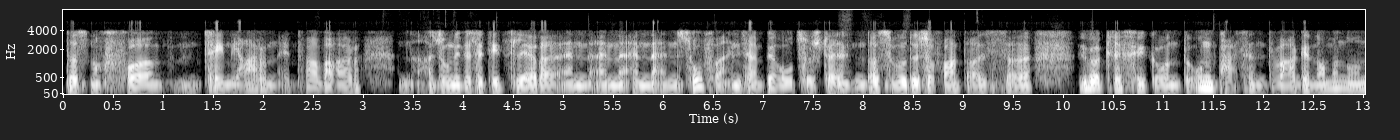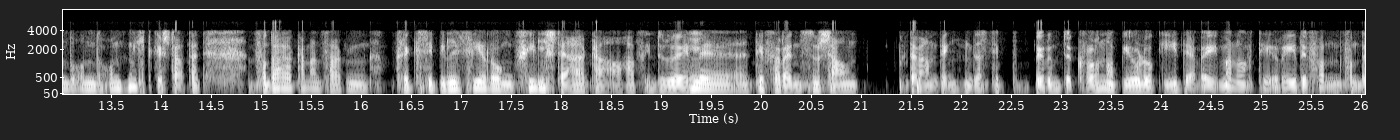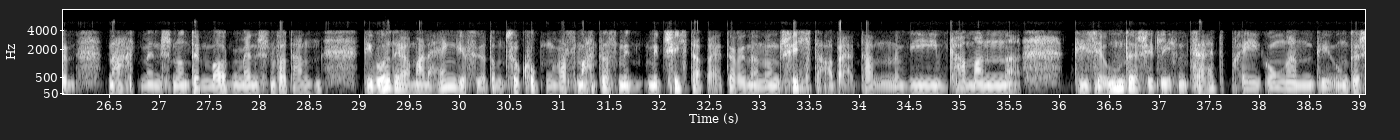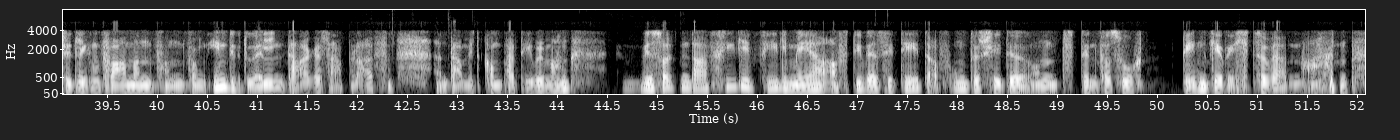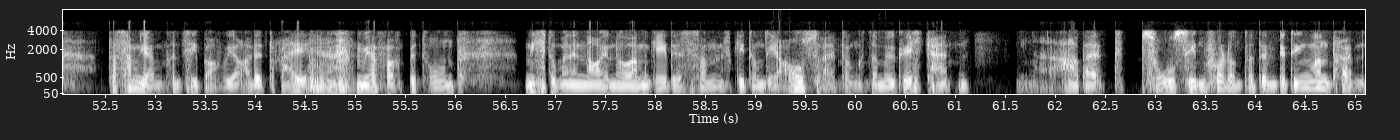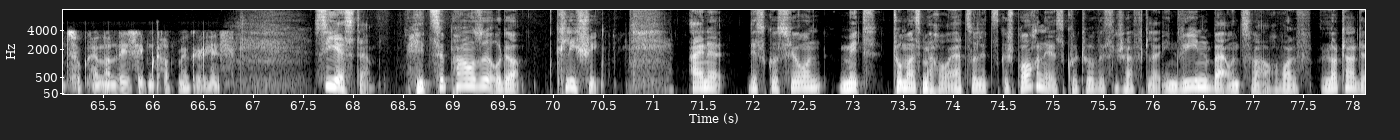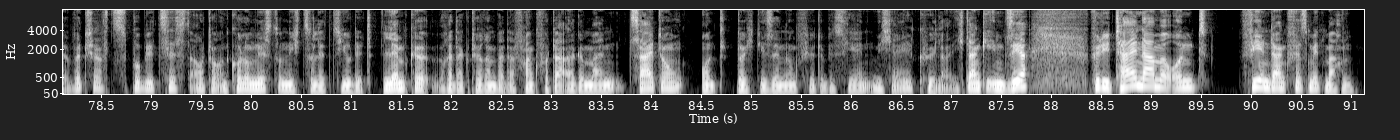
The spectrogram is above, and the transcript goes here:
das noch vor zehn Jahren etwa war, als Universitätslehrer ein, ein, ein, ein Sofa in sein Büro zu stellen. Das wurde sofort als äh, Übergriff häufig und unpassend wahrgenommen und, und, und nicht gestattet. Von daher kann man sagen, Flexibilisierung viel stärker auch auf individuelle Differenzen schauen daran denken, dass die berühmte Chronobiologie, der wir immer noch die Rede von, von den Nachtmenschen und den Morgenmenschen verdanken, die wurde ja mal eingeführt, um zu gucken, was macht das mit, mit Schichtarbeiterinnen und Schichtarbeitern? Wie kann man diese unterschiedlichen Zeitprägungen, die unterschiedlichen Formen von, von individuellen Tagesabläufen damit kompatibel machen? wir sollten da viel, viel mehr auf Diversität, auf Unterschiede und den Versuch dem gerecht zu werden achten. Das haben ja im Prinzip auch wir alle drei mehrfach betont. Nicht um eine neue Norm geht es, sondern es geht um die Ausweitung der Möglichkeiten, Arbeit so sinnvoll unter den Bedingungen treiben zu können, wie es eben gerade möglich ist. Siesta, Hitzepause oder Klischee? Eine Diskussion mit Thomas Macho. Er hat zuletzt gesprochen. Er ist Kulturwissenschaftler in Wien. Bei uns war auch Wolf Lotter, der Wirtschaftspublizist, Autor und Kolumnist und nicht zuletzt Judith Lemke, Redakteurin bei der Frankfurter Allgemeinen Zeitung. Und durch die Sendung führte bis hierhin Michael Köhler. Ich danke Ihnen sehr für die Teilnahme und vielen Dank fürs Mitmachen.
